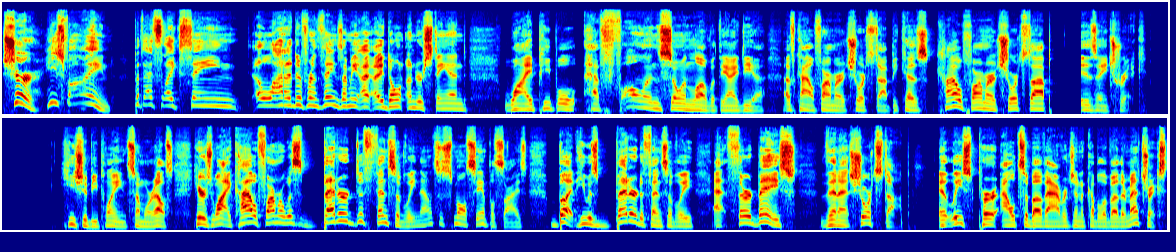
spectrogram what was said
Sure, he's fine. But that's like saying a lot of different things. I mean, I, I don't understand why people have fallen so in love with the idea of Kyle Farmer at shortstop because Kyle Farmer at shortstop is a trick. He should be playing somewhere else. Here's why Kyle Farmer was better defensively. Now it's a small sample size, but he was better defensively at third base than at shortstop at least per outs above average and a couple of other metrics.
